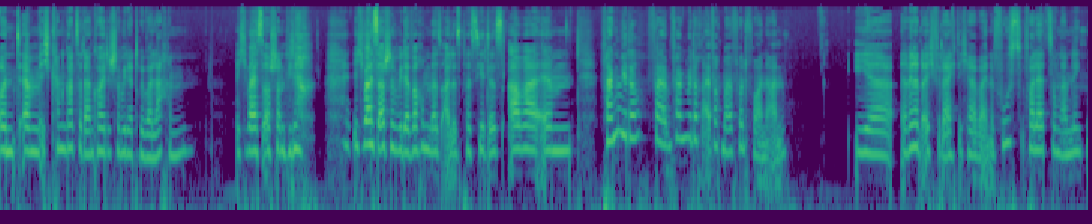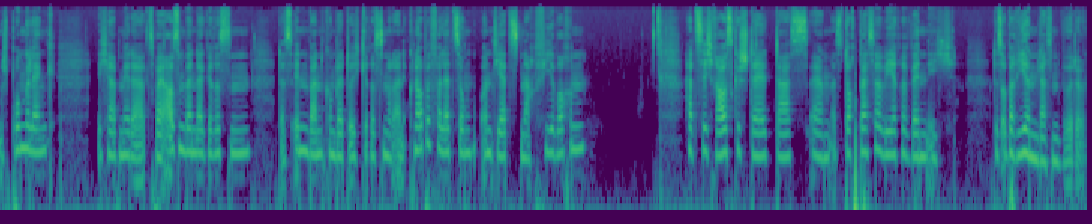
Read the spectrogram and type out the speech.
Und ähm, ich kann Gott sei Dank heute schon wieder drüber lachen. Ich weiß auch schon wieder, ich weiß auch schon wieder, warum das alles passiert ist. Aber ähm, fangen wir doch, fangen wir doch einfach mal von vorne an. Ihr erinnert euch vielleicht, ich habe eine Fußverletzung am linken Sprunggelenk. Ich habe mir da zwei Außenbänder gerissen, das Innenband komplett durchgerissen und eine Knorpelverletzung. Und jetzt nach vier Wochen hat sich herausgestellt, dass ähm, es doch besser wäre, wenn ich das operieren lassen würde.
